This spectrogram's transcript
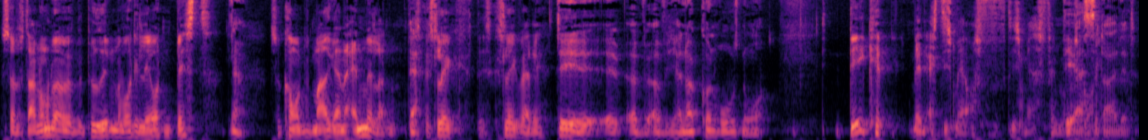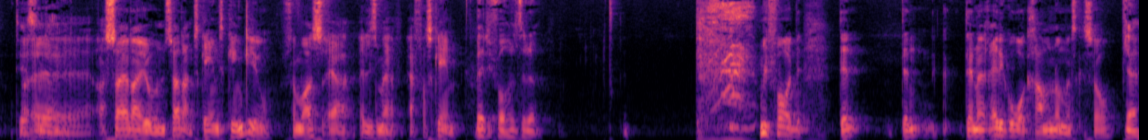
Så hvis der er nogen, der vil byde ind med, hvor de laver den bedst, Ja. så kommer vi meget gerne og anmelder den. Det, Ja. skal, slet ikke, det skal slet ikke være det. Det, øh, og, vi har nok kun rosende ord. Det kan... Men altså, det smager også, det smager også fandme Det er så dejligt. Det er så dejligt. Øh, og så er der jo en, så er der en Skagen skinke jo, som også er, er, ligesom er, er fra Skagen. Hvad er dit forhold til den? Vi får det- den, den, den er rigtig god at kramme, når man skal sove. Ja.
